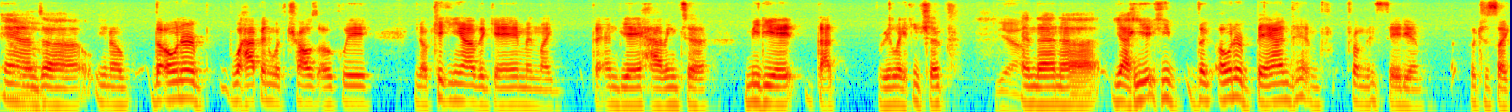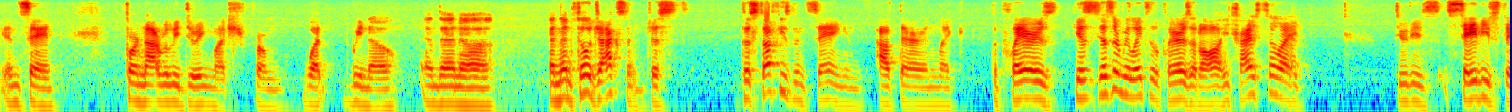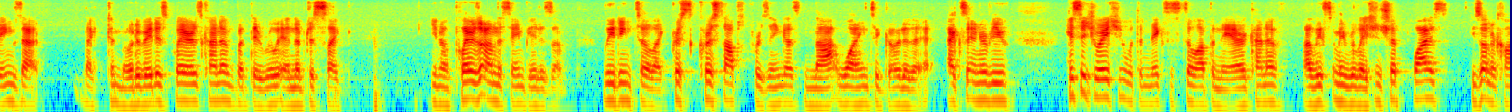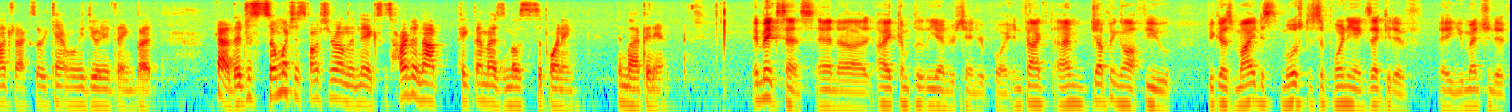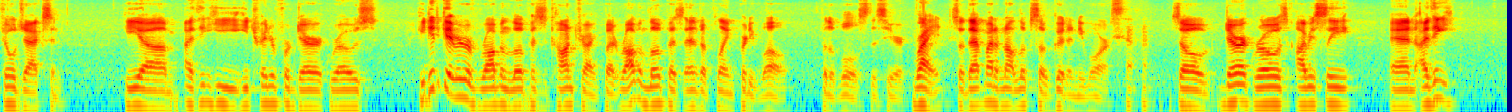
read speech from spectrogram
And uh, you know the owner, what happened with Charles Oakley, you know, kicking out of the game and like the NBA having to mediate that relationship. yeah. And then uh, yeah, he he the owner banned him from the stadium, which is like insane, for not really doing much from what we know. And then uh, and then Phil Jackson, just the stuff he's been saying and out there, and like the players, he, has, he doesn't relate to the players at all. He tries to like do these say these things that like to motivate his players, kind of, but they really end up just like you know, players are on the same page as them, leading to like Kristaps Porzingis not wanting to go to the exit interview. His situation with the Knicks is still up in the air, kind of. At least, I mean, relationship wise, he's under contract, so he can't really do anything. But yeah, they're just so much dysfunction around the Knicks. It's hard to not pick them as the most disappointing, in my opinion. It makes sense, and uh, I completely understand your point. In fact, I'm jumping off you because my dis- most disappointing executive, uh, you mentioned it, Phil Jackson. He, um, I think he he traded for Derrick Rose. He did get rid of Robin Lopez's contract, but Robin Lopez ended up playing pretty well for the Bulls this year. Right. So that might have not looked so good anymore. so Derrick Rose, obviously, and I think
